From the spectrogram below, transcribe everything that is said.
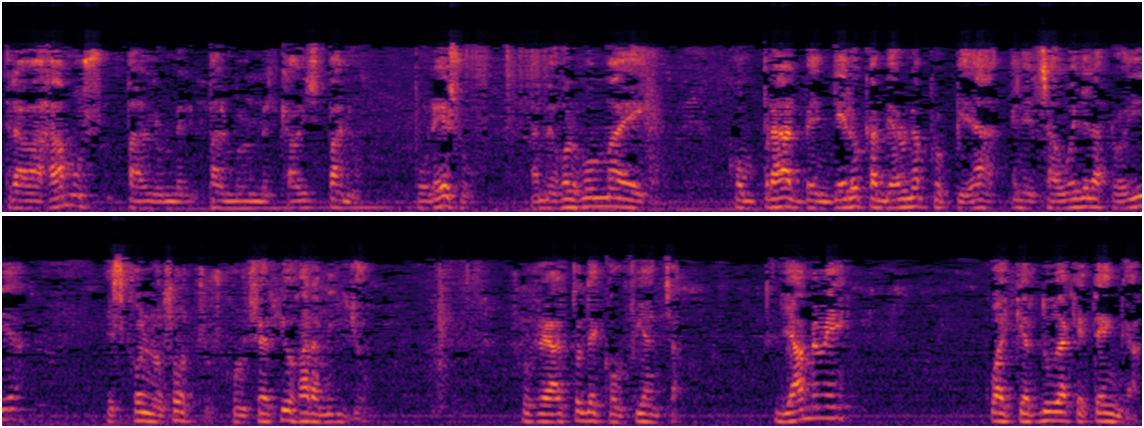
Trabajamos para, los, para el mercado hispano. Por eso, la mejor forma de comprar, vender o cambiar una propiedad en el Southwest de la Florida es con nosotros, con Sergio Jaramillo, sus realtos de confianza. Llámeme cualquier duda que tenga.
